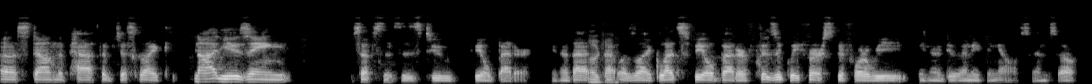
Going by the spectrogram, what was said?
us down the path of just like not using substances to feel better you know that okay. that was like let's feel better physically first before we you know do anything else and so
